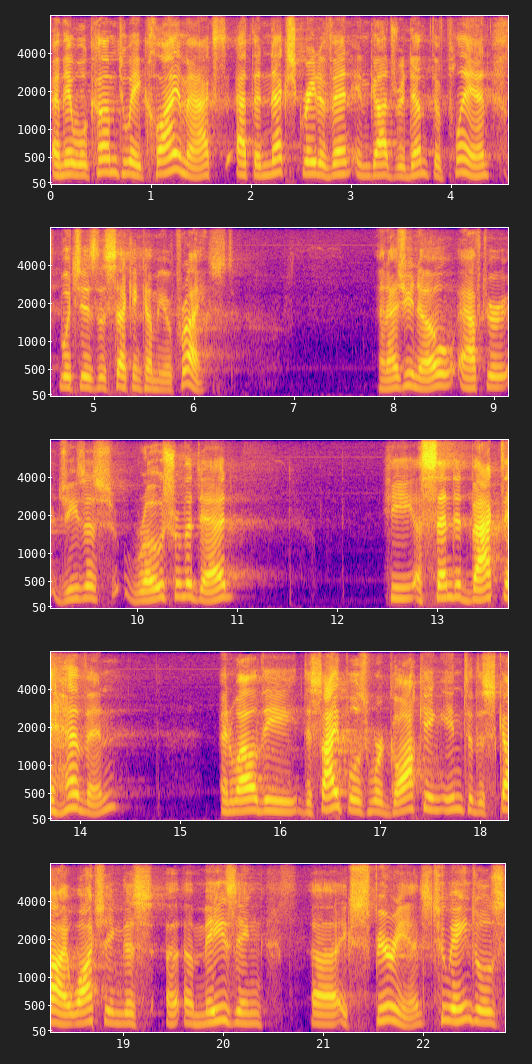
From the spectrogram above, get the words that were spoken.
and they will come to a climax at the next great event in God's redemptive plan, which is the second coming of Christ. And as you know, after Jesus rose from the dead, he ascended back to heaven. And while the disciples were gawking into the sky, watching this uh, amazing uh, experience, two angels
